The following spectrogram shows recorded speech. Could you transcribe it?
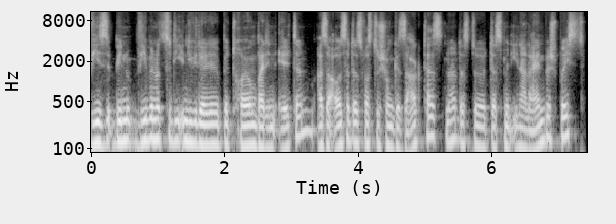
Wie, wie benutzt du die individuelle Betreuung bei den Eltern? Also außer das, was du schon gesagt hast, ne, dass du das mit ihnen allein besprichst,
